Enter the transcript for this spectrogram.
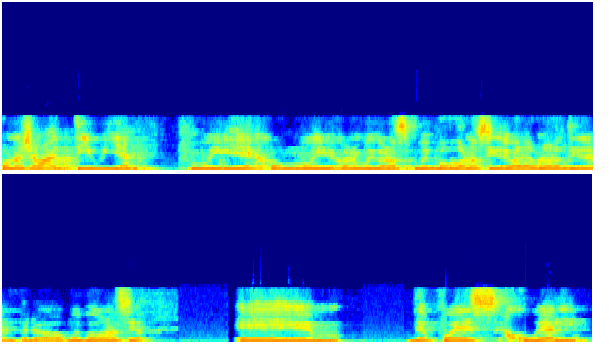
Uno llamaba Tibia, muy viejo, muy viejo, no muy, muy poco conocido. Igual algunos lo tienen, pero muy poco conocido. Eh, después jugué al,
